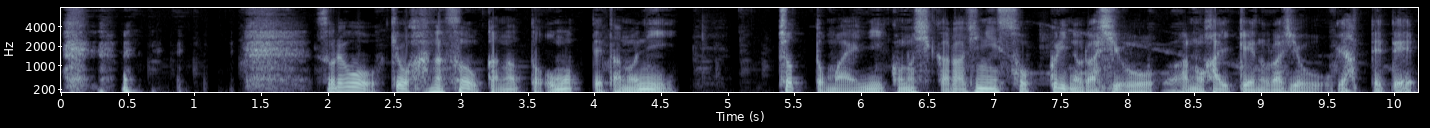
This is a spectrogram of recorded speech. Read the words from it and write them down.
それを今日話そうかなと思ってたのに、ちょっと前にこのシカラジにそっくりのラジオを、あの背景のラジオをやってて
